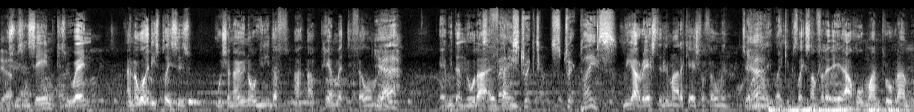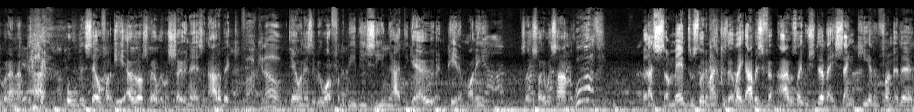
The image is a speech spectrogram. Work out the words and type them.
Yeah. which was insane because we went, and a lot of these places, which I now know, you need a permit to film. there. Yeah. Uh, we didn't know that at the Very time. strict, strict place. We got arrested in Marrakesh for filming. Genuinely, like it was like something out of that Homeland program. We were in a, a holding cell for eight hours while they were shouting at us in Arabic, Fucking hell. telling us that we worked for the BBC and we had to get out and pay them money. It's like, sorry, what's happening? What? That's a mental story, man. Because like I was, I was like, we should do a bit of sync here in front of the,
